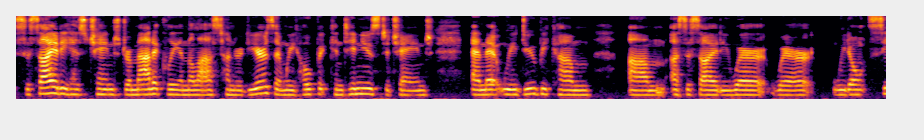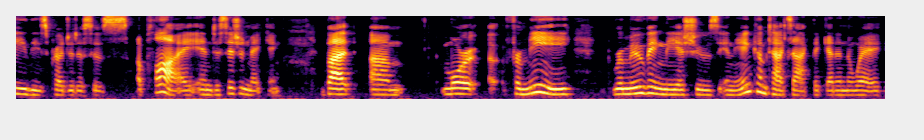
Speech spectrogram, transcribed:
society has changed dramatically in the last hundred years, and we hope it continues to change and that we do become um, a society where where we don't see these prejudices apply in decision making. But um, more uh, for me, removing the issues in the Income Tax Act that get in the way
